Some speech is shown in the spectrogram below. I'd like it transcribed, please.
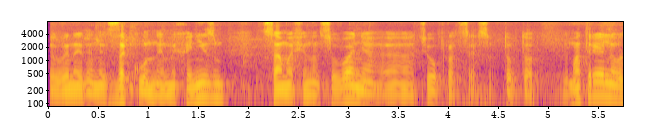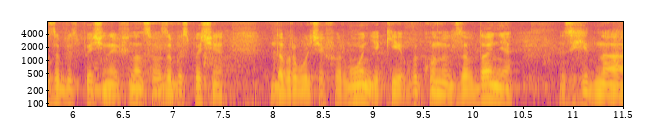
Винайдений законний механізм саме фінансування е, цього процесу, тобто матеріального забезпечення і фінансового забезпечення добровольчих формувань, які виконують завдання згідно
